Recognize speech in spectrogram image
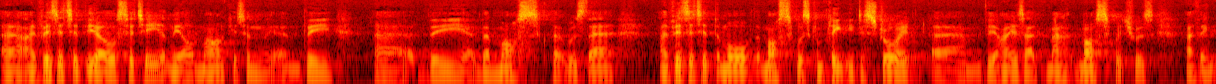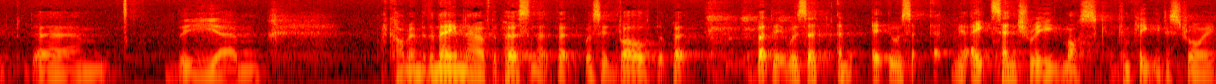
Uh, I visited the old city and the old market and the, and the, uh, the, uh, the mosque that was there. I visited them all. The mosque was completely destroyed. Um, the Umayyad Mosque, which was, I think, um, the um, I can't remember the name now of the person that, that was involved, but, but, but it was a, an it was an eighth century mosque completely destroyed.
